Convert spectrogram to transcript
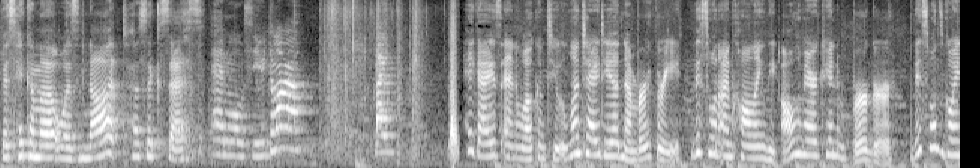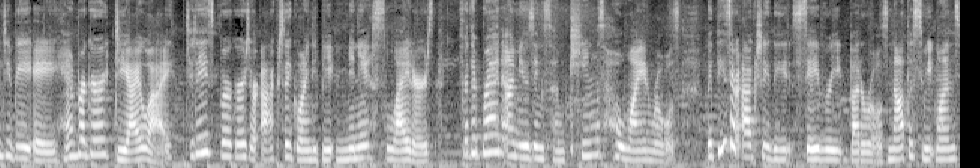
This jicama was not a success. And we'll see you tomorrow. Bye. Hey guys, and welcome to lunch idea number three. This one I'm calling the All American Burger. This one's going to be a hamburger DIY. Today's burgers are actually going to be mini sliders. For the bread, I'm using some King's Hawaiian rolls, but these are actually the savory butter rolls, not the sweet ones.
